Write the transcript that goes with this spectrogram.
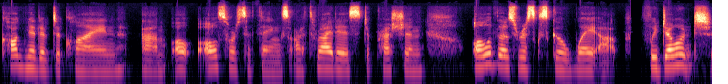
cognitive decline, um, all, all sorts of things, arthritis, depression, all of those risks go way up. If we don't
